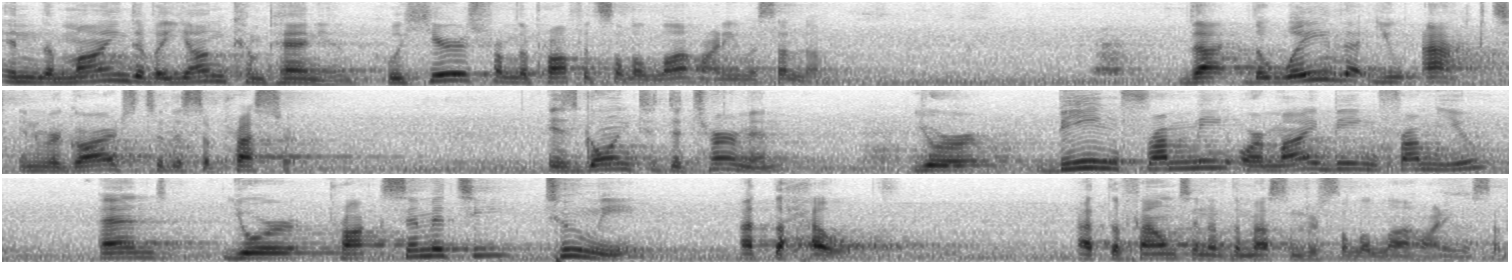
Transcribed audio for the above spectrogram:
in the mind of a young companion who hears from the Prophet ﷺ that the way that you act in regards to this oppressor is going to determine your being from me or my being from you and your proximity to me at the hawd, at the fountain of the Messenger ﷺ.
